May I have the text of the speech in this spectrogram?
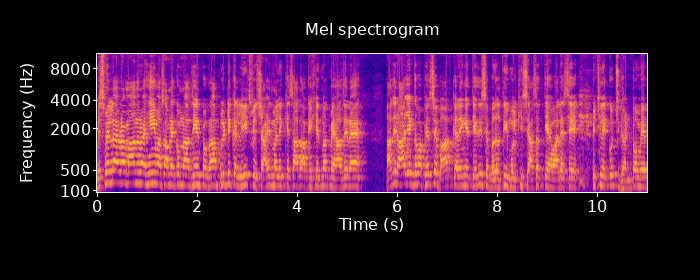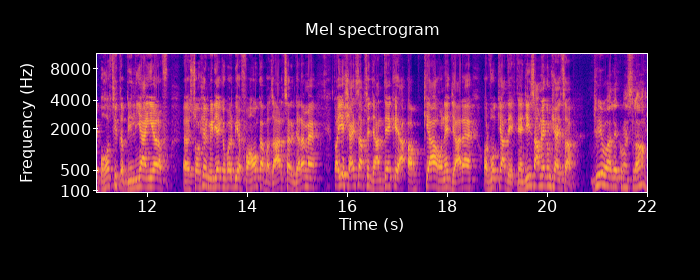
अस्सलाम वालेकुम नाजीन program political leaks with Shahid Malik के साथ आपकी खिदमत में हाजिर हैं। नाजिन आज एक दफ़ा फिर से बात करेंगे। तेज़ी से बदलती मुल्की सियासत के हवाले से। पिछले कुछ घंटों में बहुत सी तब्दीलियाँ आई हैं और सोशल मीडिया के ऊपर भी अफवाहों का बाज़ार सरगर्म है। तो आइए शाहिद साहब से जानते हैं कि अब क्या होने जा रहा है और वो क्या देखते हैं। जी अलैक्म शाहिद साहब। जी वालेकुम अस्सलाम।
